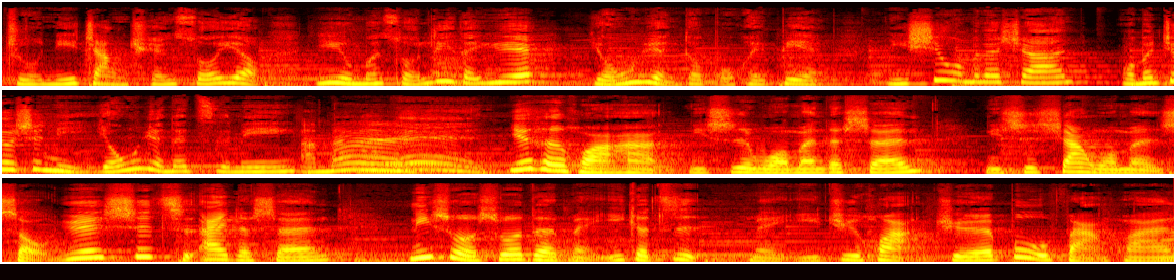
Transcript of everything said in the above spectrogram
主，你掌权所有，你与我们所立的约永远都不会变。你是我们的神，我们就是你永远的子民。阿门。耶和华啊，你是我们的神，你是向我们守约施慈爱的神。你所说的每一个字，每一句话，绝不返还。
